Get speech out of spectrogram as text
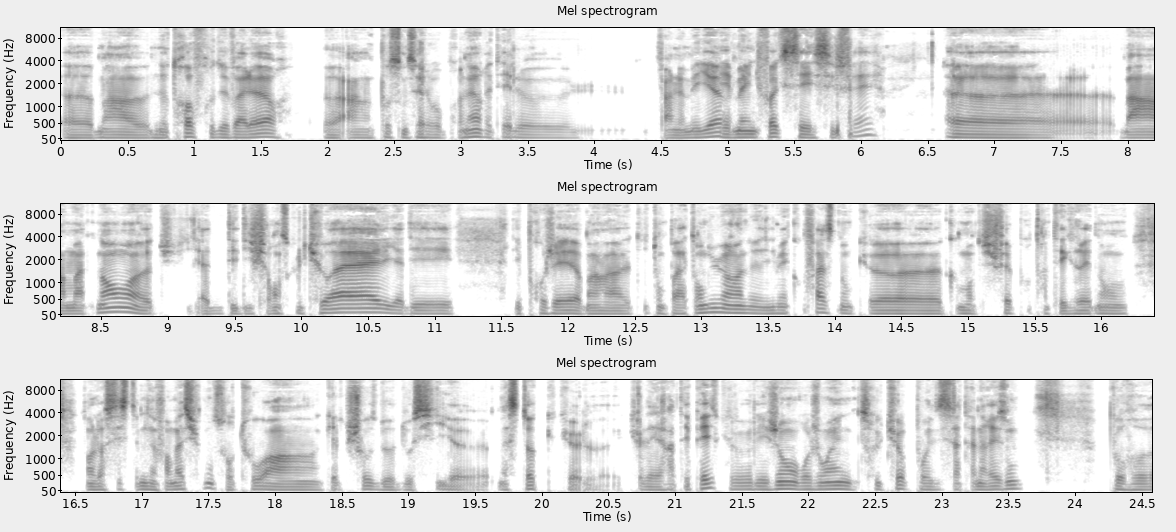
ben, notre offre de valeur un potentiel repreneur était le, enfin, le meilleur. Et bien, une fois que c'est fait, ben maintenant, il y a des différences culturelles, il y a des, des projets ben, qui t'ont pas attendu, hein, les mecs en face. Donc, comment tu fais pour t'intégrer dans, dans, leur système d'information, surtout un, quelque chose d'aussi mastoc que, que la RATP, que les gens rejoignent une structure pour une certaine raison, pour,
